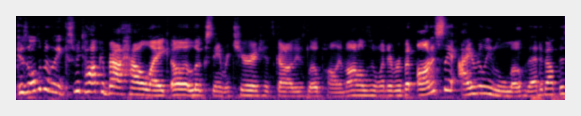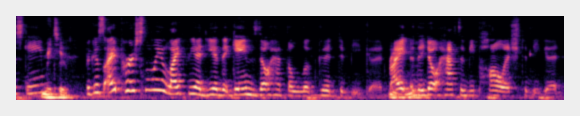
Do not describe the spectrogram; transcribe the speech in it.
Because ultimately, because we talk about how like oh it looks amateurish, it's got all these low poly models and whatever. But honestly, I really love that about this game. Me too. Because I personally like the idea that games don't have to look good to be good, right? Mm-hmm. They don't have to be polished to be good.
